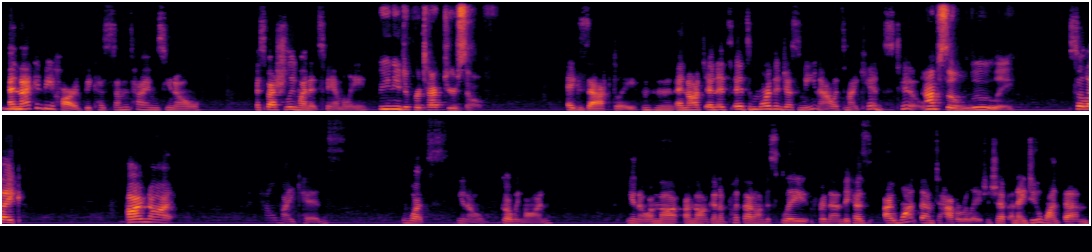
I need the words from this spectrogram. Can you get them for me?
And mm-hmm. that can be hard because sometimes, you know, especially when it's family, you need to protect yourself. Exactly. Mm-hmm. And not and it's it's more than just me now, it's my kids too. Absolutely. So like I'm not tell my kids what's you know going on you know i'm not i'm not going to put that on display for them because i want them to have a relationship and i do want them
